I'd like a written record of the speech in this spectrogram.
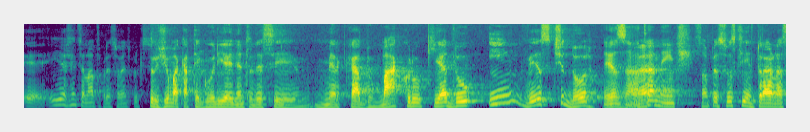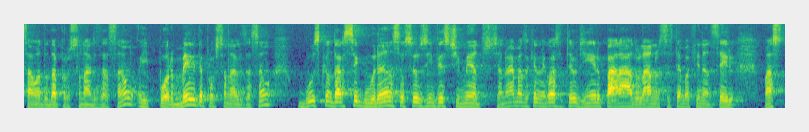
É, e a gente nota principalmente porque surgiu uma categoria dentro desse mercado macro que é do investidor. Exatamente. São pessoas que entraram nessa onda da profissionalização e, por meio da profissionalização, buscam dar segurança aos seus investimentos. Já não é mais aquele negócio de ter o dinheiro parado lá no sistema financeiro, mas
